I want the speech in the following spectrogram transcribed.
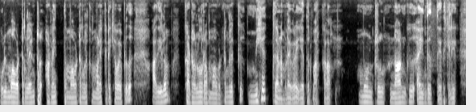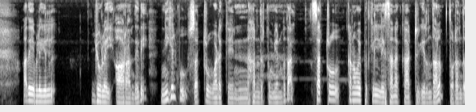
உள் மாவட்டங்கள் என்று அனைத்து மாவட்டங்களுக்கும் மழை கிடைக்க வாய்ப்புள்ளது. அதிலும் கடலோர மாவட்டங்களுக்கு மிக கனமழை வரை எதிர்பார்க்கலாம். மூன்று நான்கு ஐந்து தேதிகளில். அதே வேளையில் ஜூலை ஆறாம் தேதி நிகழ்வு சற்று வடக்கே நகர்ந்திருக்கும் என்பதால் சற்று கணவாய் பகுதிகளில் லேசான காற்று இருந்தாலும் தொடர்ந்து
